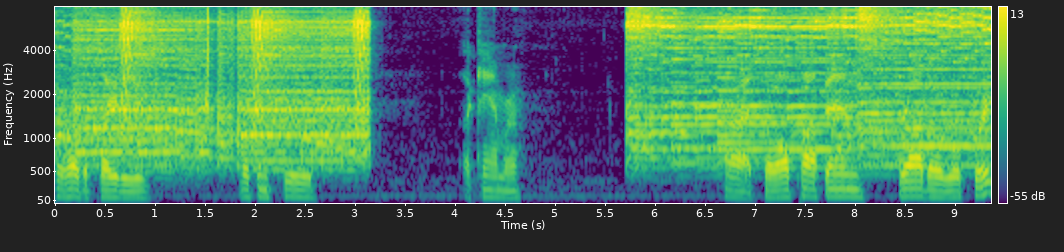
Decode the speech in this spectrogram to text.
So hard to play these looking through a camera. Alright, so I'll pop in Bravo real quick.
